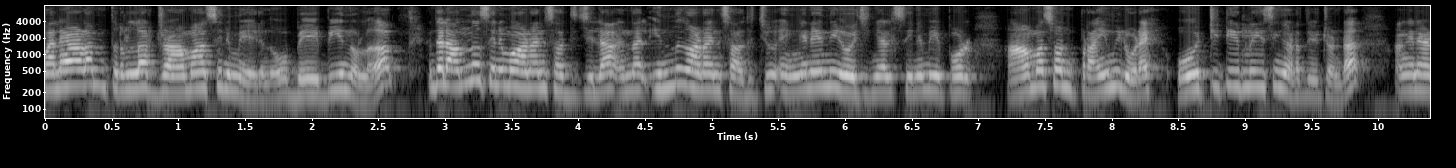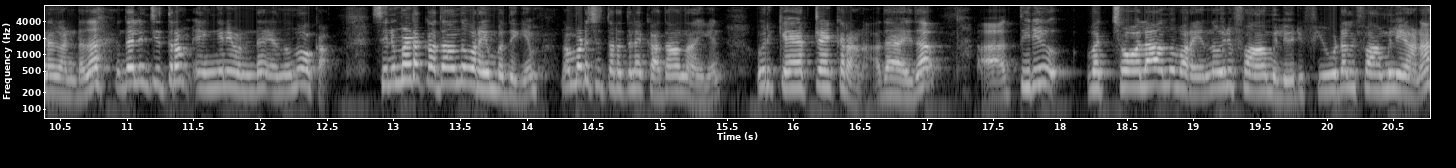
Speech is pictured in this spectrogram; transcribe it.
മലയാളം ത്രില്ലർ ഡ്രാമ സിനിമയായിരുന്നു ബേബി എന്നുള്ളത്. എന്തായാലും അന്ന് സിനിമ കാണാൻ സാധിച്ചില്ല. എന്നാൽ ഇന്ന് കാണാൻ സാധിച്ചു. എങ്ങനെയെന്ന് ചോദിച്ചു കഴിഞ്ഞാൽ സിനിമ ഇപ്പോൾ ആമസോൺ പ്രൈമിലൂടെ ഒ ടി ടി റിലീസിംഗ് നടത്തിയിട്ടുണ്ട്. അങ്ങനെയാണ് കണ്ടത്. എന്തായാലും ചിത്രം എങ്ങനെയുണ്ട് എന്ന് നോക്കാം. സിനിമയുടെ കഥ എന്ന് പറയുമ്പോഴത്തേക്കും നമ്മുടെ ചിത്രത്തിലെ കഥാനായകൻ ഒരു കെയർ ടേക്കറാണ് അതായത് തിരുവച്ചോല എന്ന് പറയുന്ന ഒരു ഫാമിലി ഒരു ഫ്യൂഡൽ ഫാമിലിയാണ്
